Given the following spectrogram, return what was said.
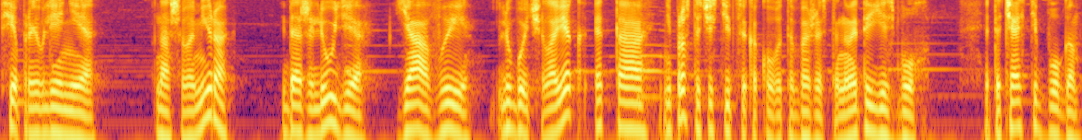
все проявления нашего мира и даже люди, я, вы, любой человек – это не просто частицы какого-то божественного, это и есть Бог. Это части Бога.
